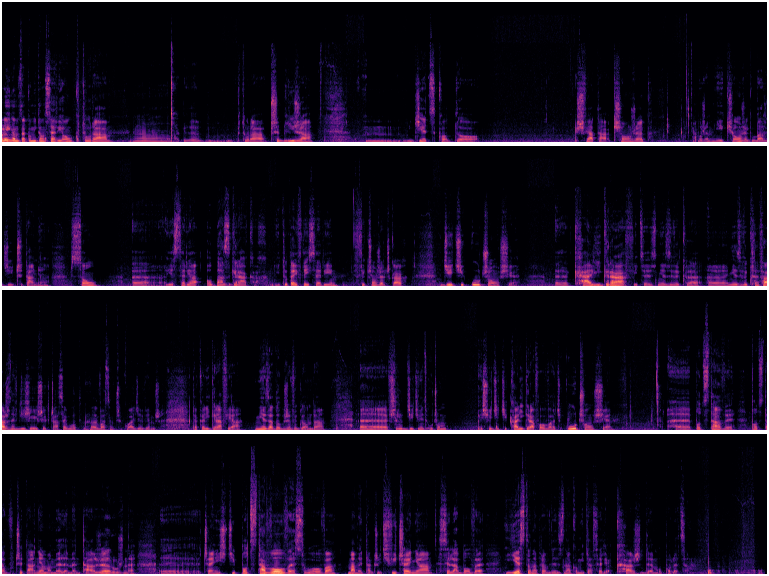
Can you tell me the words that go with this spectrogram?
kolejną znakomitą serią, która, y, która przybliża mm, dziecko do świata książek, może mniej książek, bardziej czytania, są e, jest seria o bazgrakach. I tutaj w tej serii, w tych książeczkach, dzieci uczą się e, kaligrafii, co jest niezwykle, e, niezwykle ważne w dzisiejszych czasach, bo na własnym przykładzie wiem, że ta kaligrafia nie za dobrze wygląda e, wśród dzieci, więc uczą się dzieci kaligrafować, uczą się e, podstawy, podstaw czytania. Mamy elementarze, różne e, części, podstawowe słowa. Mamy także ćwiczenia sylabowe. Jest to naprawdę znakomita seria. Każdemu polecam.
